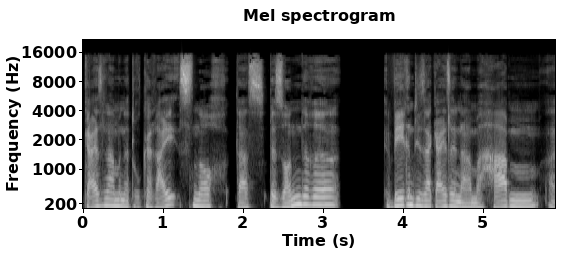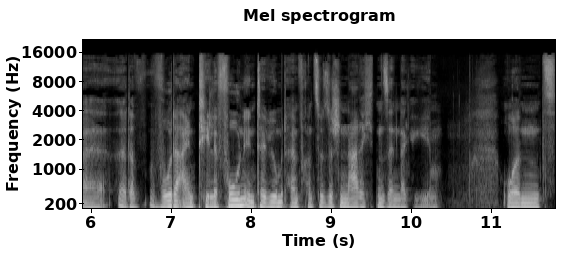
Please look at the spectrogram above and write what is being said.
Geiselnahme in der Druckerei ist noch das Besondere, während dieser Geiselnahme haben, äh, äh, da wurde ein Telefoninterview mit einem französischen Nachrichtensender gegeben. Und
